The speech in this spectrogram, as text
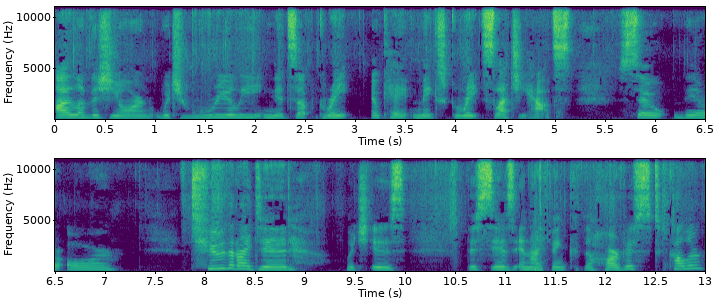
I Love This Yarn, which really knits up great, okay, makes great slatchy hats. So there are two that I did, which is, this is in, I think, the Harvest color.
